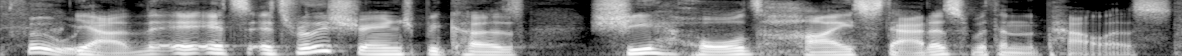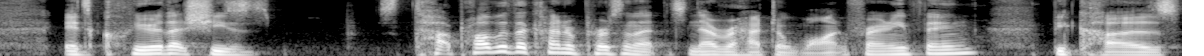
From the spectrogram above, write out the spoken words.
Food. Yeah, it's it's really strange because she holds high status within the palace. It's clear that she's t- probably the kind of person that's never had to want for anything because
